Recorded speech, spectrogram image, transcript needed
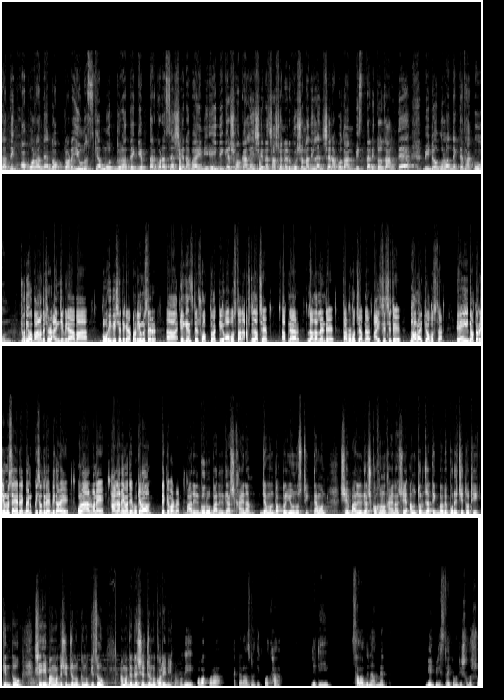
আন্তর্জাতিক অপরাধে ডক্টর ইউনুসকে মধ্যরাতে গ্রেপ্তার করেছে সেনাবাহিনী। এইদিকে সকালেই সেনা শাসনের ঘোষণা দিলেন সেনাপ্রধান। বিস্তারিত জানতে ভিডিওগুলো দেখতে থাকুন। যদিও বাংলাদেশের আইনজীবীরা বা বহির্বিশ্বে থেকে ডক্টর ইউনুসের এগেনস্টে শক্ত একটি অবস্থান আসতে যাচ্ছে আপনার লাদারল্যান্ডে তারপর হচ্ছে আপনার আইসিসিতে ভালো একটি অবস্থান। এই ডক্টর ইউনুসের দেখবেন কিছুদিনের ভিতরে ওনার মানে হাগা নেমা যাব কেমন? দেখতে পারবেন। বাড়ির গরু বাড়ির ঘাস খায় না যেমন ডক্টর ইউনুস ঠিক তেমন। সে বাড়ির ঘাস কখনো খায় না সে আন্তর্জাতিকভাবে পরিচিত ঠিক কিন্তু সে এই বাংলাদেশের জন্য কোনো কিছু আমাদের দেশের জন্য করেনি। খুবই অবাক করা একটা রাজনৈতিক কথা যেটি সালাউদ্দিন আহমেদ বিএনপির স্থায়ী কমিটির সদস্য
